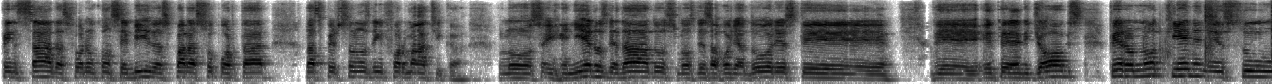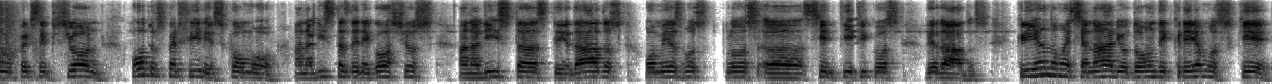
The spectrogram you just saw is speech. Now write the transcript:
pensadas, foram concebidas para suportar as pessoas de informática, os engenheiros de dados, os desenvolvedores de, de ETL jobs, pero não têm em sua percepção outros perfis como analistas de negócios, analistas de dados ou mesmo os uh, científicos de dados, criando um cenário onde creemos que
